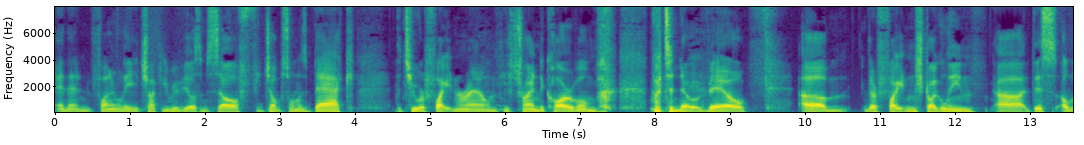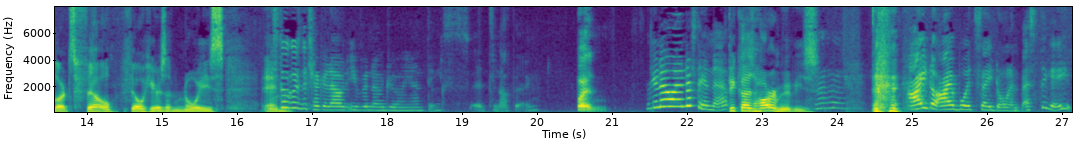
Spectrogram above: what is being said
and then finally chucky reveals himself he jumps on his back the two are fighting around he's trying to carve him but to no avail um, they're fighting, struggling. Uh, this alerts Phil. Phil hears a noise, And He still goes to check it out, even though Joanne thinks it's nothing. but You know, I understand that. because horror movies, I do, I would say don't investigate.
